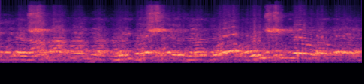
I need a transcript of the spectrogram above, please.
અને રામાપુરને કહી દે કે રાખો ભૂલી ગયો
